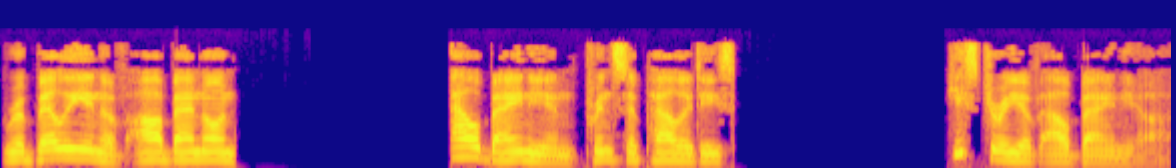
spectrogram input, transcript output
Rebellion of Arbanon Albanian principalities History of Albania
